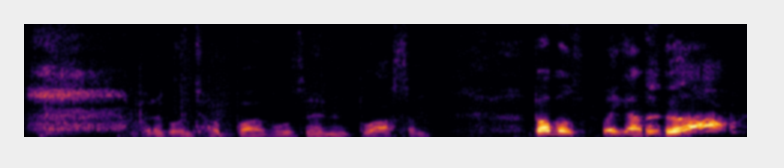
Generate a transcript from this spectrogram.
Better go tell Bubbles and Blossom. Bubbles, wake up! Ah!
